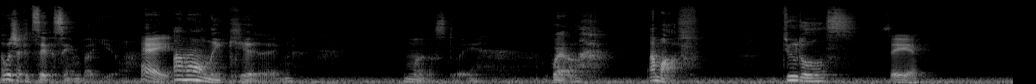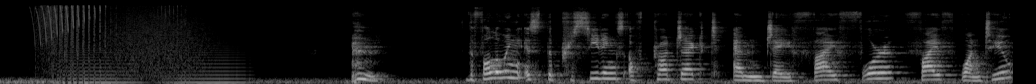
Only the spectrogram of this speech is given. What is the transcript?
I wish I could say the same about you. Hey, I'm only kidding. Mostly. Well, I'm off. Doodles. see ya. The following is the proceedings of Project MJ54512,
